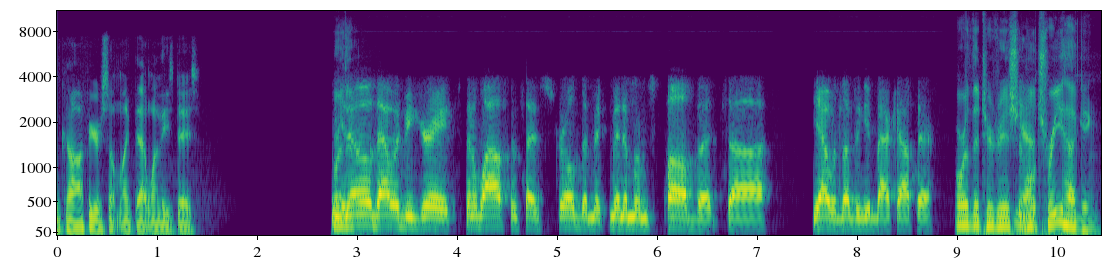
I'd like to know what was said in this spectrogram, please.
some coffee or something like that one of these days. You know, that would be great. It's been a while since I've strolled the McMenamins pub, but uh, yeah, I would love to get back out there. Or the traditional Yeah. tree hugging.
